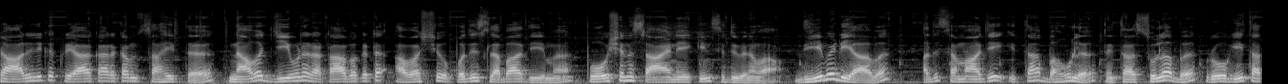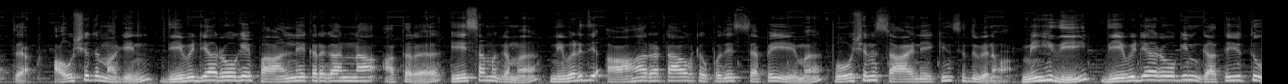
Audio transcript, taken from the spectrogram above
ශාරීරික ක්‍රියාකාරකම් සහිත නව ජීවන රටාවකට අවශ්‍ය උපදෙස් ලබාදීම පෝෂණ සායනයකින් සිදුවෙනවා. දියවැඩියාව අද සමාජයේ ඉතා බහුල ඉතා සුලභ රෝගී තත්ත්වයක්. ඖෂධ මගින් දීවිඩියා රෝගය පාලනය කරගන්නා අතර ඒ සමගම නිවැරදි ආහාර රටාවකට උපදෙස් සැපයීම පෝෂණ සායනයකින් සිදුවෙනවා. මෙහිදී දීවිඩියා රෝගින් ගත යුතු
